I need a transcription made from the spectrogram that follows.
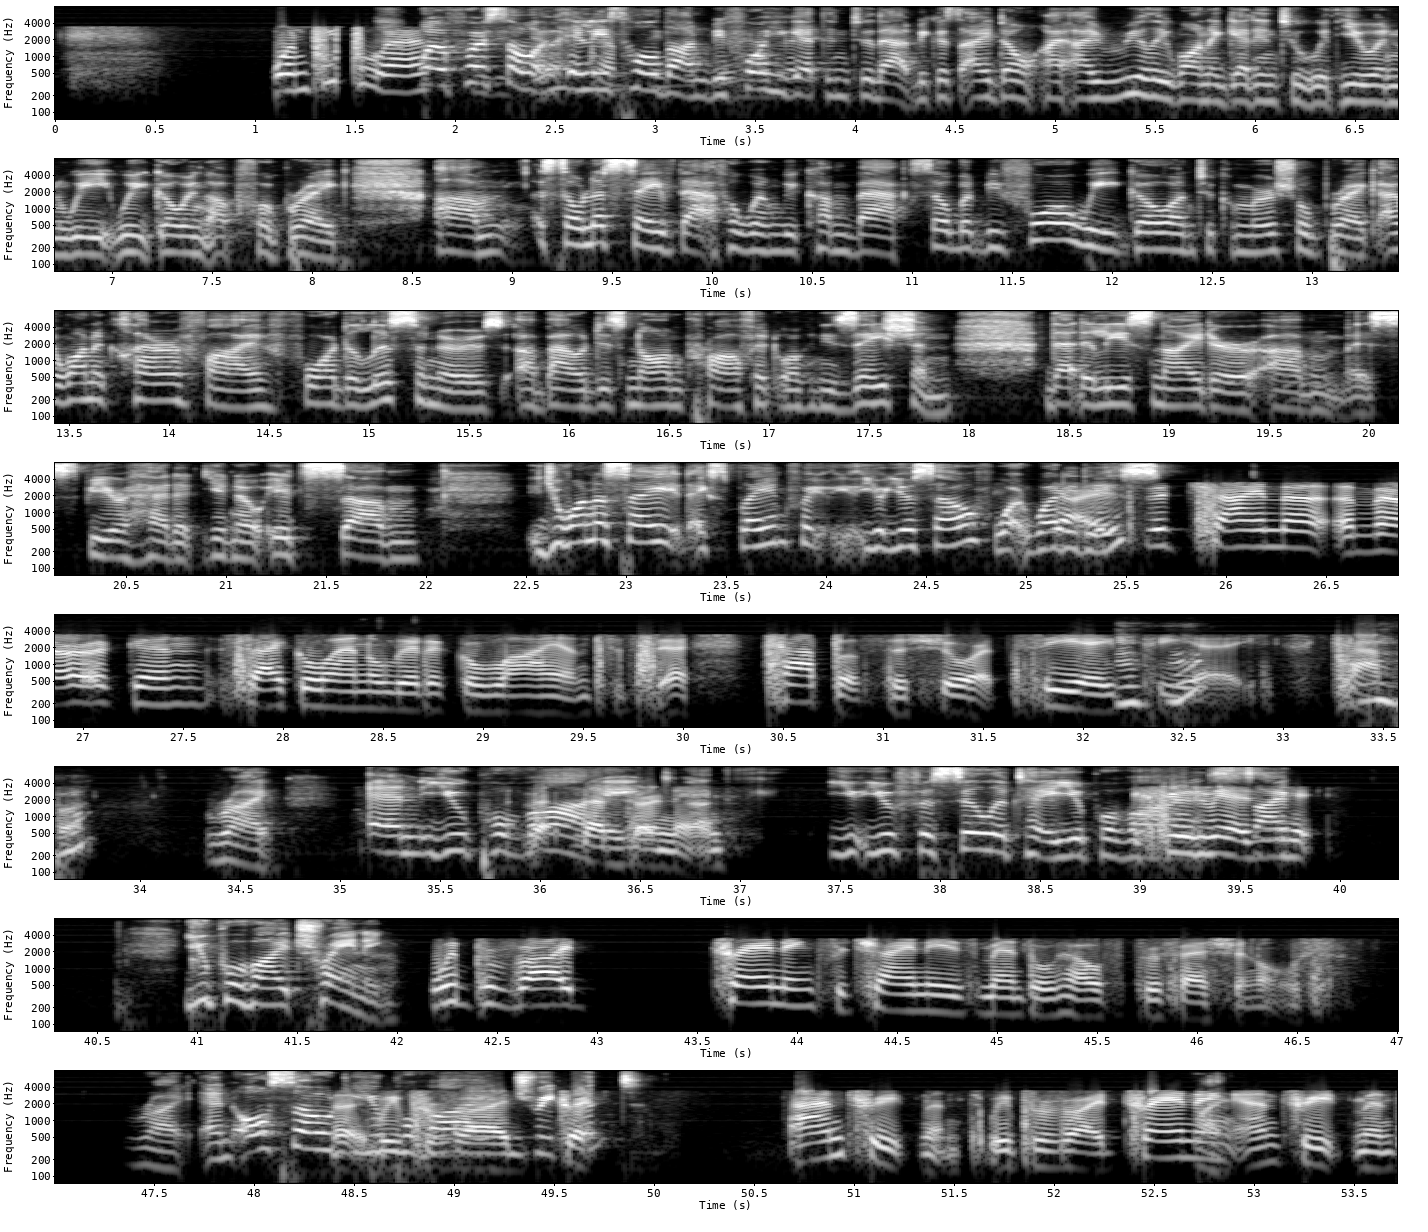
When people ask. Well, first of all, Elise, hold on before you get into that because I don't. I, I really want to get into it with you, and we we going up for break. Um, so let's save that for when we come back. So, but before we go on to commercial break, I want to clarify for the listeners about this nonprofit organization that Elise Snyder um, mm-hmm. spearheaded. You know, it's. Um, you want to say explain for yourself what what yeah, it is? It's the China American Psychoanalytic Alliance. It's uh, CAPA for short, C A P A, mm-hmm. CAPA. Mm-hmm. Right. And you provide. That, that's our uh, name. You, you facilitate, you provide. Excuse me, psych- you provide training. We provide training for Chinese mental health professionals. Right. And also, uh, do you provide, provide, treatment? Tra- and treatment. We provide training right. and treatment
